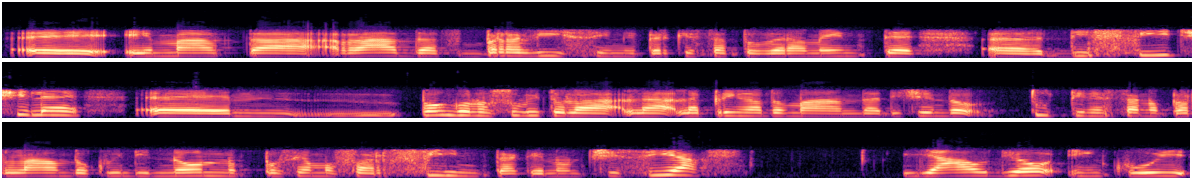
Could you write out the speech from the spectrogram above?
eh, e Marta Radas, bravissimi perché è stato veramente eh, difficile, ehm, pongono subito la, la, la prima domanda dicendo tutti ne stanno parlando, quindi non possiamo far finta che non ci sia gli audio in cui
